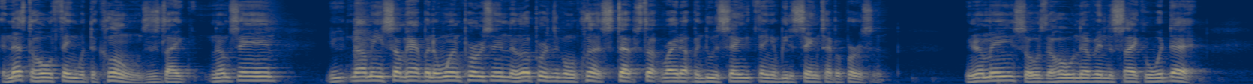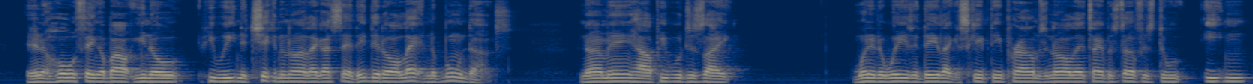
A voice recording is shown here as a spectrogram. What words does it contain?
and that's the whole thing with the clones. It's like, you know what I'm saying? You know what I mean? Something happened to one person, another person's gonna step step right up and do the same thing and be the same type of person. You know what I mean? So it's a whole never ending cycle with that. And the whole thing about, you know, people eating the chicken and all, like I said, they did all that in the boondocks. You know what I mean? How people just like one of the ways that they like escape their problems and all that type of stuff is through eating.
